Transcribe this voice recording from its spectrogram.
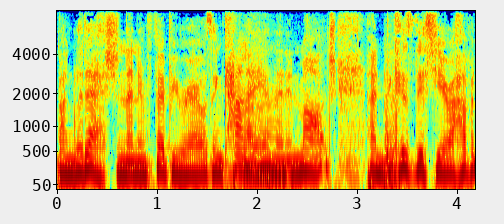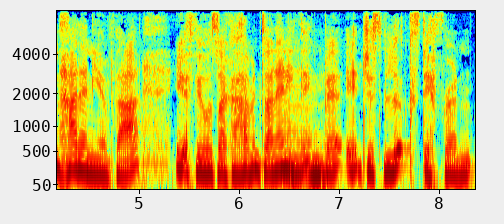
Bangladesh and then in February I was in Calais and then in mm. March. And because this year I haven't had any of that, it feels like I haven't done anything, mm. but it just looks different.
